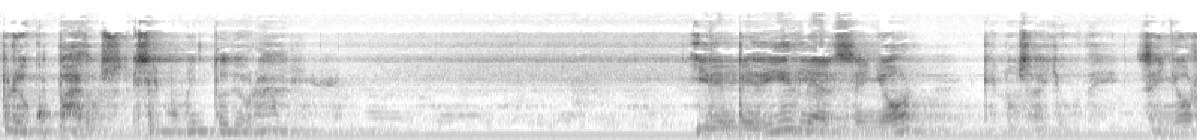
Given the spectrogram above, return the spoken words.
preocupados, es el momento de orar. Y de pedirle al Señor que nos ayude. Señor,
